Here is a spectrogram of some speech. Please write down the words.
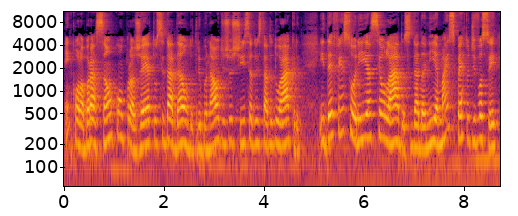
em colaboração com o projeto Cidadão do Tribunal de Justiça do Estado do Acre e Defensoria Seu Lado, Cidadania Mais Perto de Você,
